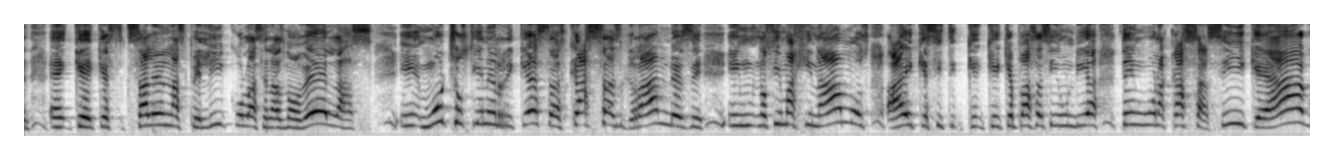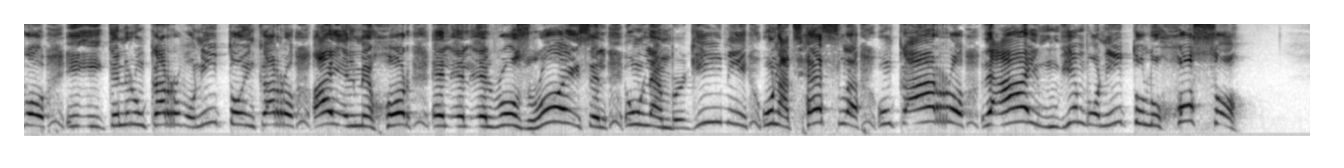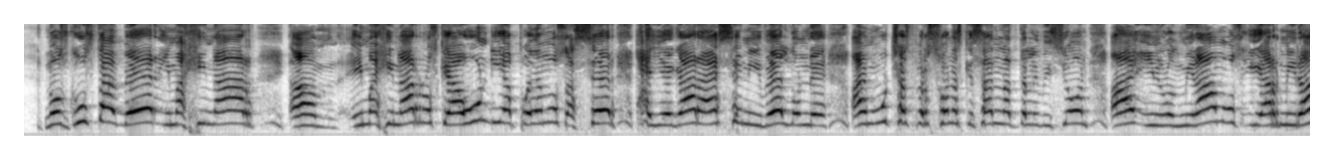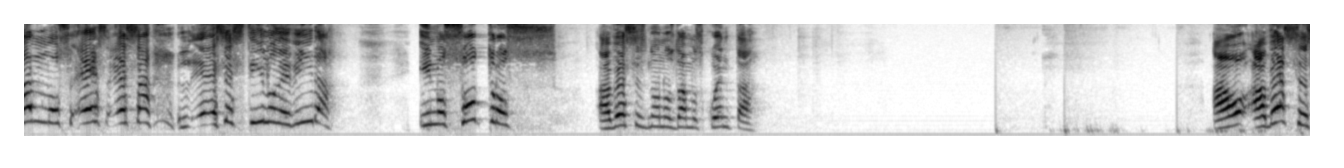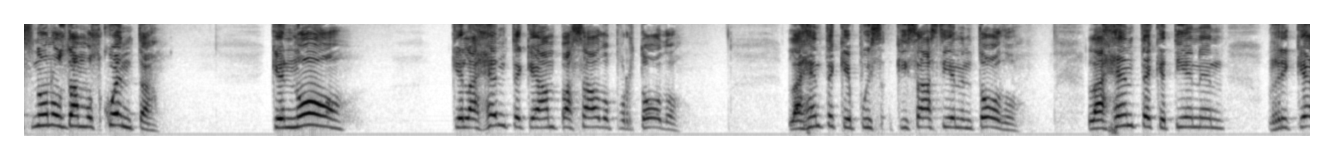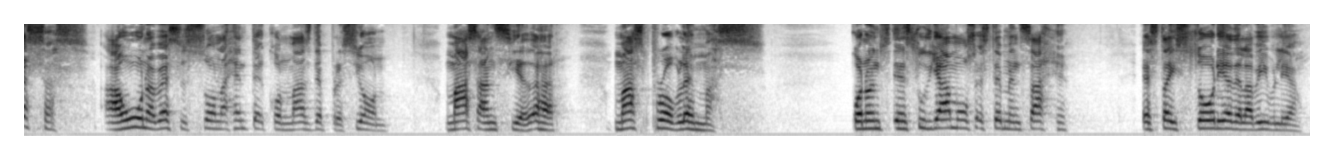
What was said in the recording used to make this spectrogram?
que, que salen en las películas, en las novelas. Y muchos tienen riquezas, casas grandes y, nos imaginamos, ay, que, si, que, si un día tengo una casa así? ¿Qué hago? Y, tener un carro bonito, un carro, ay, el mejor, el, el, Rolls Royce, un Lamborghini, una Tesla, un carro, de, ay, bien bonito, lujoso. Nos gusta ver, imaginar, imaginarnos que a un día podemos hacer, a llegar a ese nivel donde hay muchas personas que salen en la televisión y los miramos y admiramos ese estilo de vida. Y nosotros a veces no nos damos cuenta. a veces no nos damos cuenta que no que la gente que han pasado por todo, la gente que pues, quizás tienen todo, la gente que tienen riquezas, aún a veces son la gente con más depresión, más ansiedad, más problemas. Cuando estudiamos este mensaje, esta historia de la Biblia,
